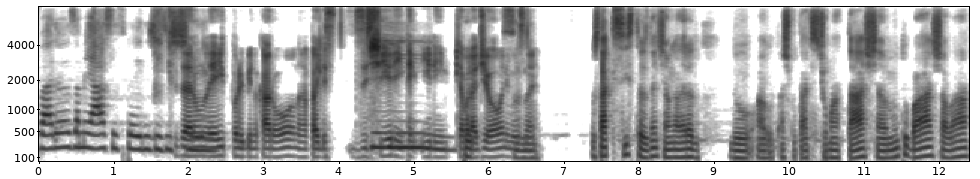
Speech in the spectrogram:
várias ameaças pra eles desistirem. Fizeram lei proibindo carona, pra eles desistirem e irem trabalhar de ônibus, Sim. né? Os taxistas, né? Tinha uma galera do. do- acho que o táxi tinha uma taxa muito baixa lá.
